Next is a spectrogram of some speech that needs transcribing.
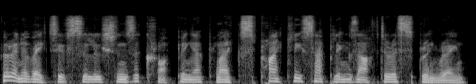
for innovative solutions are cropping up like sprightly saplings after a spring rain.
